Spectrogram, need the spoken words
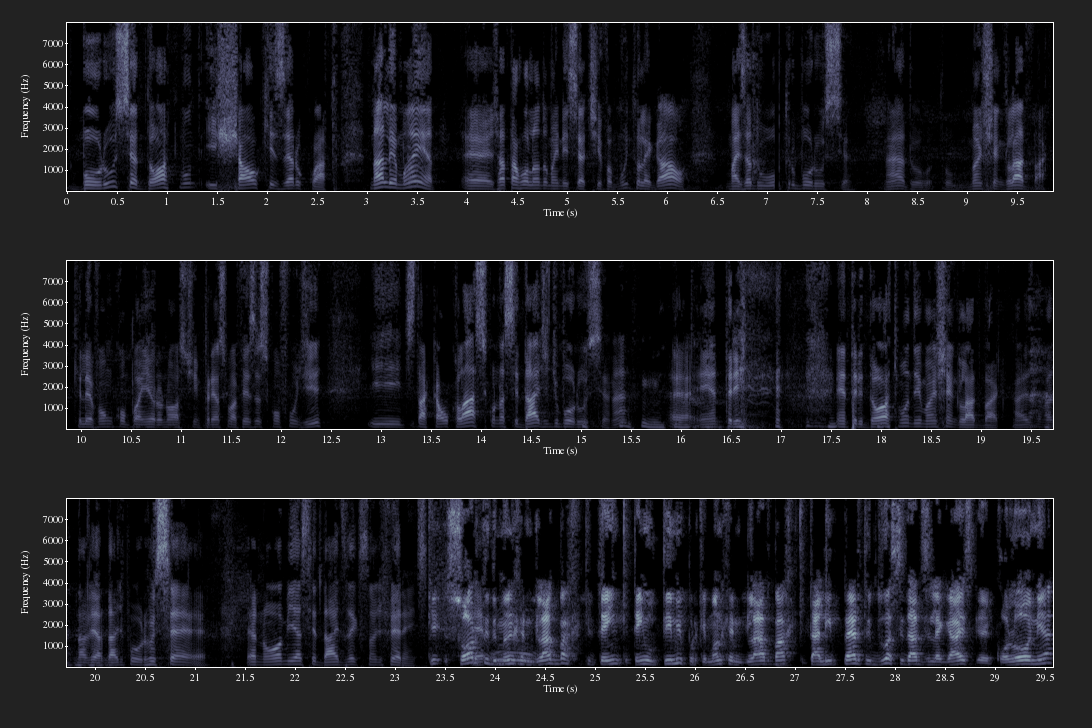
Borussia Dortmund e Schalke 04. Na Alemanha, é, já está rolando uma iniciativa muito legal mas é do outro Borussia, né, do, do Mönchengladbach, que levou um companheiro nosso de imprensa uma vez a se confundir e destacar o clássico na cidade de Borussia, né? É, entre, entre Dortmund e Mönchengladbach. Mas, na, na verdade, Borussia é, é, nome e as cidades é que são diferentes. Que sorte é, de Mönchengladbach que tem, que tem o time, porque Mönchengladbach, que está ali perto de duas cidades legais, é Colônia,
